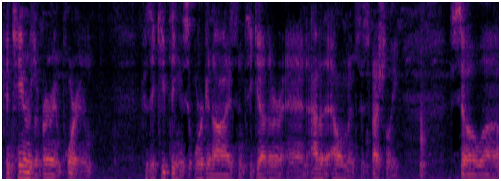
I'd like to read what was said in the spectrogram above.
Containers are very important because they keep things organized and together and out of the elements especially. So uh,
